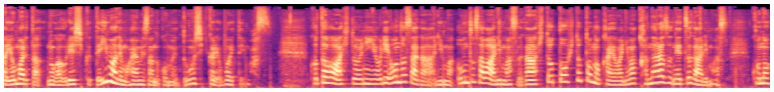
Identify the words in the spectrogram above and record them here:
読まれたのが嬉しくて今でも早見さんのコメントもしっかり覚えています。言葉は人により温度差がありま温度差はありますが人と人との会話には必ず熱があります。この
